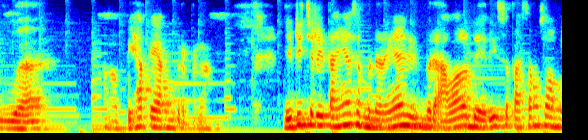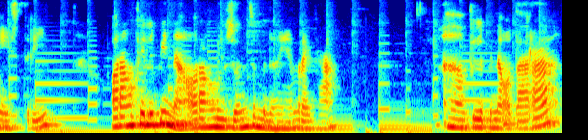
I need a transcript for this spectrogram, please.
dua uh, pihak yang berperang. Jadi ceritanya sebenarnya berawal dari sepasang suami istri, orang Filipina, orang Luzon sebenarnya mereka, uh, Filipina Utara,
